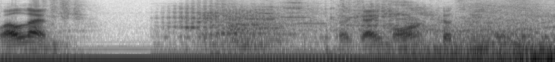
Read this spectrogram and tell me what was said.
Well then. Okay, more cutscenes.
